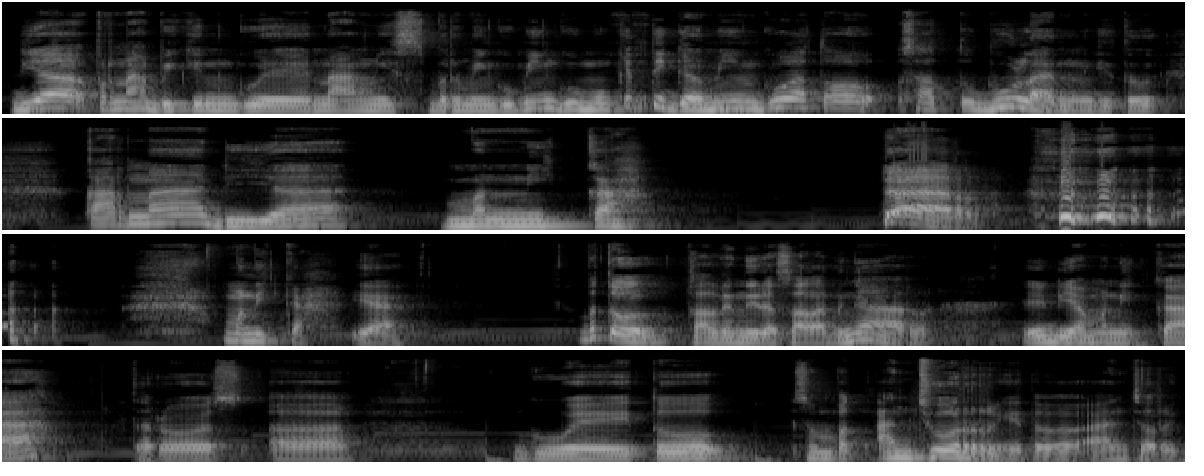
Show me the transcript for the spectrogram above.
dia pernah bikin gue nangis berminggu-minggu mungkin tiga minggu atau satu bulan gitu karena dia menikah. Dar. Menikah ya betul kalian tidak salah dengar jadi dia menikah terus uh, gue itu sempet ancur gitu ancur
